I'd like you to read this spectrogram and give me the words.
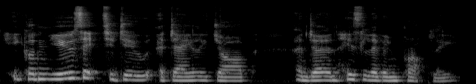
He couldn't use it to do a daily job and earn his living properly.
